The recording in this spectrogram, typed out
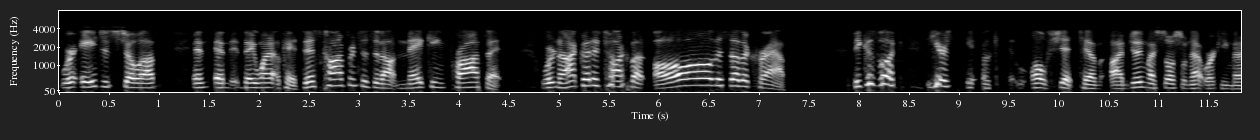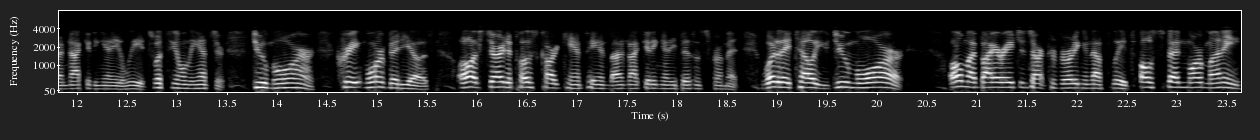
where agents show up and, and they want okay, this conference is about making profit. We're not going to talk about all this other crap. Because look, here's eh, okay, oh shit, Tim, I'm doing my social networking, but I'm not getting any leads. What's the only answer? Do more, create more videos. Oh, I've started a postcard campaign, but I'm not getting any business from it. What do they tell you? Do more. Oh, my buyer agents aren't converting enough leads. Oh, spend more money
